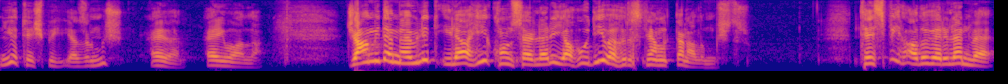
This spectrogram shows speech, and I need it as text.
Niye teşbih yazılmış? Evet. Eyvallah. Camide mevlid ilahi konserleri Yahudi ve Hristiyanlıktan alınmıştır. Tesbih adı verilen ve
